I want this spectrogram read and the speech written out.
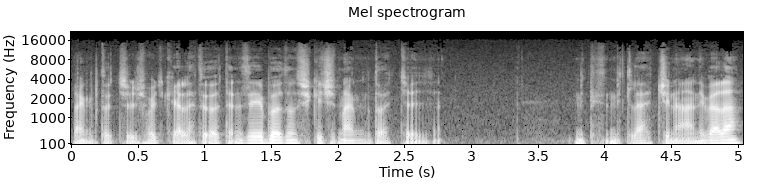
megmutatja, hogy hogy kell letölteni az Ableton, és kicsit megmutatja, hogy mit, mit lehet csinálni vele.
